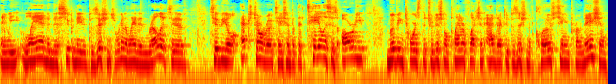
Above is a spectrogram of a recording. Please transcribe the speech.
and we land in this supinated position. So we're going to land in relative tibial external rotation, but the talus is already moving towards the traditional plantar flexion adducted position of closed chain pronation.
